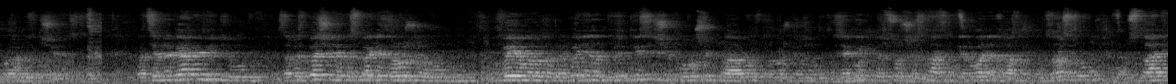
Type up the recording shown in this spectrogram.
прояви злочинності. Працівниками відділу забезпечення безпеки дорожнього руху виявлено та припинено 2000 порушень правил дорожнього руху, з яких 516 керування транспортним засобом у стані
